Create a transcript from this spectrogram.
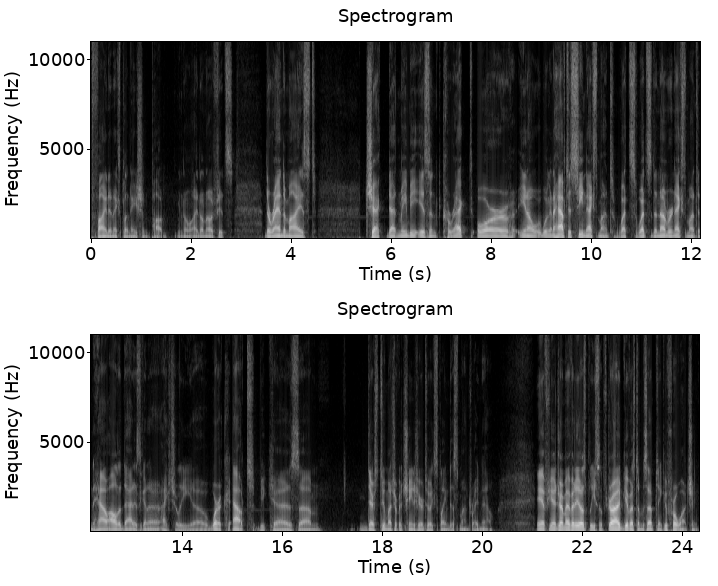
find an explanation. You know, I don't know if it's the randomized check that maybe isn't correct or you know we're going to have to see next month what's what's the number next month and how all of that is going to actually uh, work out because um, there's too much of a change here to explain this month right now. If you enjoy my videos please subscribe give us thumbs up. Thank you for watching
